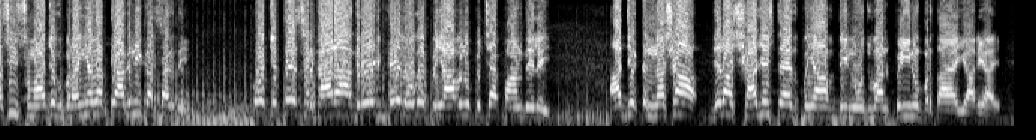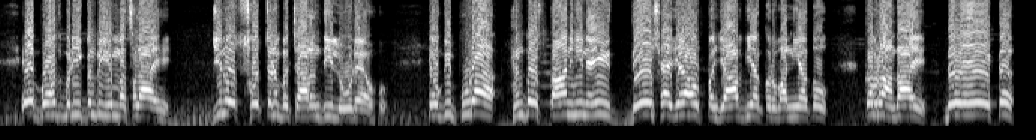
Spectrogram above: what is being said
ਅਸੀਂ ਸਮਾਜਿਕ ਬੁਰਾਈਆਂ ਦਾ ਤਿਆਗ ਨਹੀਂ ਕਰ ਸਕਦੇ। ਉਹ ਜਿੱਥੇ ਸਰਕਾਰਾਂ ਅੰਗਰੇਜ਼ ਫੇਲ ਹੋ ਗਏ, ਪੰਜਾਬ ਨੂੰ ਪਿੱਛੇ ਪਾਉਣ ਦੇ ਲਈ। ਅੱਜ ਇੱਕ ਨਸ਼ਾ ਜਿਹੜਾ ਸਾਜ਼ਿਸ਼ ਤਹਿਤ ਪੰਜਾਬ ਦੀ ਨੌਜਵਾਨ ਪੀੜ੍ਹੀ ਨੂੰ ਵਰਤਾਇਆ ਜਾ ਰਿਹਾ ਹੈ। ਇਹ ਬਹੁਤ ਬੜੀ ਗੰਭੀਰ ਮਸਲਾ ਇਹ ਜਿਹਨੂੰ ਸੋਚਣ ਵਿਚਾਰਨ ਦੀ ਲੋੜ ਹੈ ਉਹ। ਕਿਉਂਕਿ ਪੂਰਾ ਹਿੰਦੁਸਤਾਨ ਹੀ ਨਹੀਂ, ਦੇਸ਼ ਹੈ ਜਿਹੜਾ ਉਹ ਪੰਜਾਬ ਦੀਆਂ ਕੁਰਬਾਨੀਆਂ ਤੋਂ ਘਬਰਾਉਂਦਾ ਹੈ ਵੀ ਇਹ ਇੱਕ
